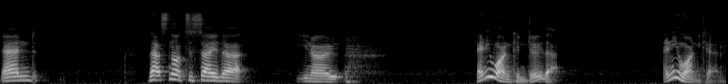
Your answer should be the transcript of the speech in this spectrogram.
and that's not to say that you know anyone can do that. Anyone can.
